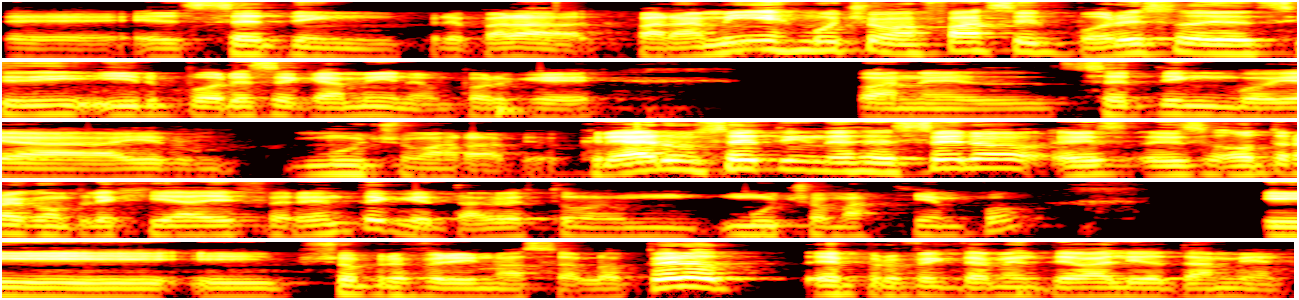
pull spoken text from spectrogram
eh, el setting preparado. Para mí es mucho más fácil, por eso decidí ir por ese camino, porque con el setting voy a ir mucho más rápido. Crear un setting desde cero es, otra complejidad diferente que tal vez tome mucho más tiempo. Y, yo preferí no hacerlo. Pero es perfectamente válido también.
